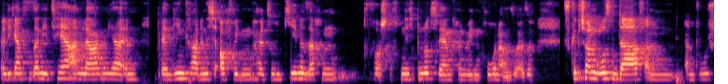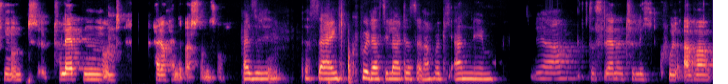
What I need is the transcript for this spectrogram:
weil die ganzen Sanitäranlagen ja in Berlin gerade nicht auch wegen halt so Hygienesachen, Vorschriften nicht benutzt werden können wegen Corona und so. Also es gibt schon einen großen Bedarf an, an Duschen und Toiletten und halt auch Händewaschen und so. Also das ist ja eigentlich cool, dass die Leute es dann auch wirklich annehmen. Ja, das wäre natürlich cool, aber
